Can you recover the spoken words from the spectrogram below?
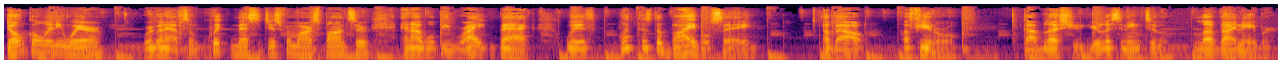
don't go anywhere. We're going to have some quick messages from our sponsor, and I will be right back with what does the Bible say about a funeral? God bless you. You're listening to Love Thy Neighbor.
